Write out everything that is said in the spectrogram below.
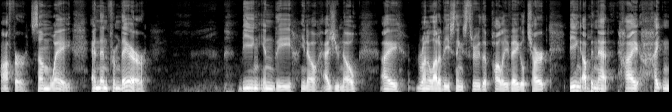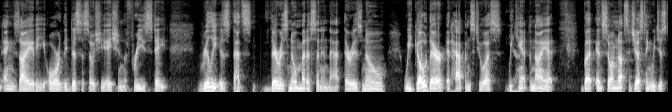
offer some way? And then from there being in the you know as you know i run a lot of these things through the polyvagal chart. Being up in Mhm. that high heightened anxiety or the disassociation the freeze state really is that's there is no medicine in that. There is no we go there it happens to us we Yeah. can't deny it but and so i'm not suggesting we just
